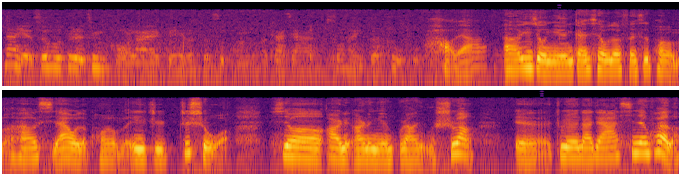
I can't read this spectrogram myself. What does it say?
那也最后对着镜头来给你的粉丝朋友和大家送上一个祝福。好呀，啊，一九年感谢我的粉丝朋友们，还有喜爱我的朋友们一直支持我，希望二零二零年不让你们失望，也祝愿大家新年快乐。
